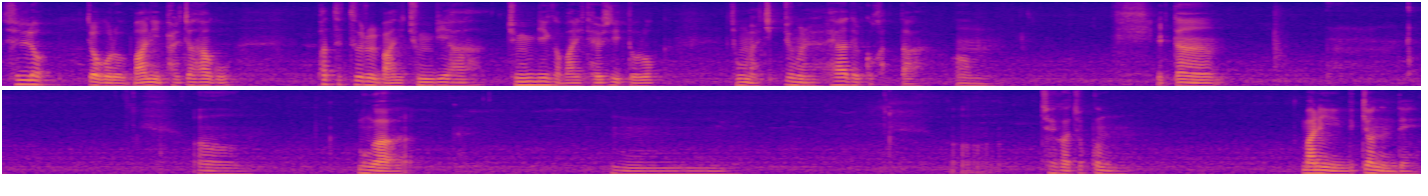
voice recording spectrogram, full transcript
실력적으로 많이 발전하고 파트 2를 많이 준비하 준비가 많이 될 수 있도록 정말 집중을 해야 될 것 같다. 음, 일단 어 뭔가 음 어, 제가 조금 많이 느꼈는데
